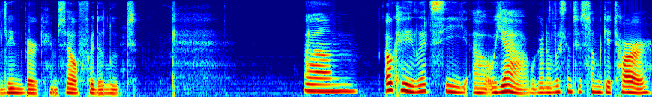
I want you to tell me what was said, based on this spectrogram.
Lindberg himself for the lute. Um, okay, let's see. Uh, oh, yeah, we're going to listen to some guitar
